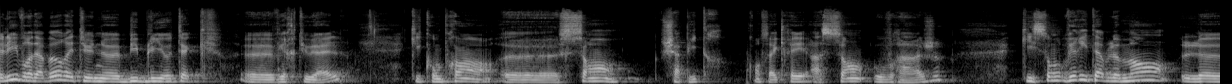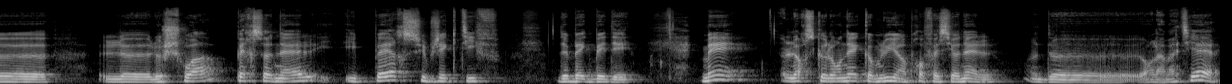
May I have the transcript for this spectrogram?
livre d'abord est une bibliothèque euh, virtuelle qui comprend 100 chapitres consacrés à 100 ouvrages qui sont véritablement le, choix personnel, hyper subjectif de Beck BD. Mais lorsque l'on est comme lui un professionnel en la matière,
